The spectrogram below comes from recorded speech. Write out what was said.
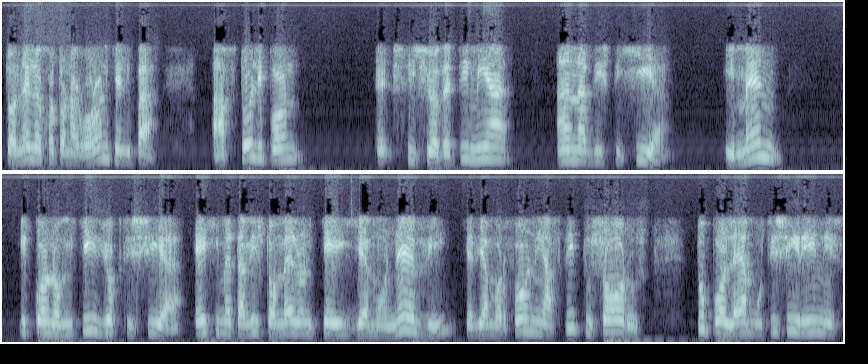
τον έλεγχο των αγορών κλπ. Αυτό λοιπόν ε, στοιχειοθετεί μία αναντιστοιχία. Η μεν οικονομική ιδιοκτησία έχει μεταβεί στο μέλλον και ηγεμονεύει και διαμορφώνει αυτή τους όρους του πολέμου, της ειρήνης,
